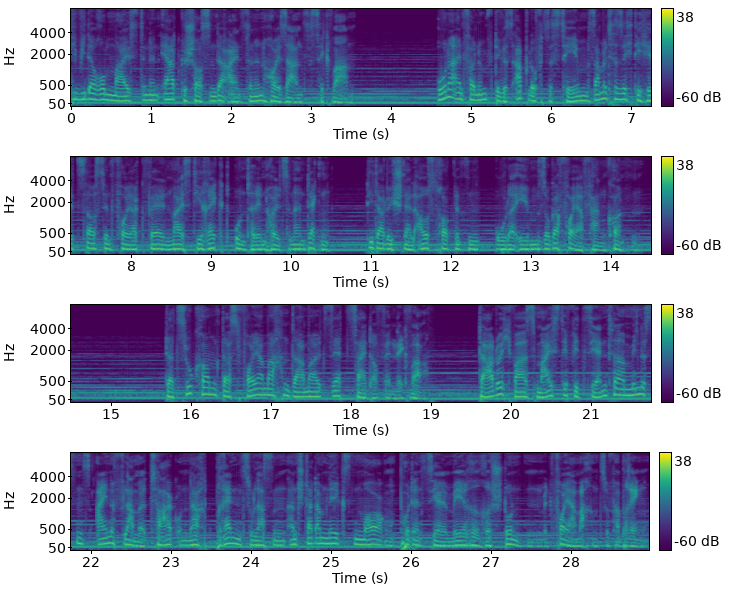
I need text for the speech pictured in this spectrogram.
die wiederum meist in den Erdgeschossen der einzelnen Häuser ansässig waren. Ohne ein vernünftiges Abluftsystem sammelte sich die Hitze aus den Feuerquellen meist direkt unter den hölzernen Decken, die dadurch schnell austrockneten oder eben sogar Feuer fangen konnten. Dazu kommt, dass Feuermachen damals sehr zeitaufwendig war. Dadurch war es meist effizienter, mindestens eine Flamme Tag und Nacht brennen zu lassen, anstatt am nächsten Morgen potenziell mehrere Stunden mit Feuermachen zu verbringen.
